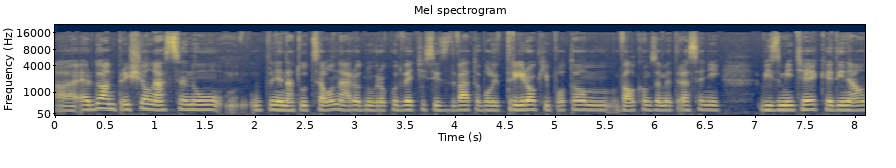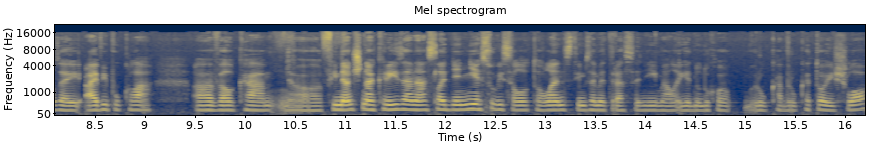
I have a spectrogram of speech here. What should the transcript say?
Erdoğan prišiel na scénu úplne na tú celonárodnú v roku 2002, to boli tri roky po tom veľkom zemetrasení v Izmite, kedy naozaj aj vypukla veľká finančná kríza následne. Nesúviselo to len s tým zemetrasením, ale jednoducho ruka v ruke to išlo.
